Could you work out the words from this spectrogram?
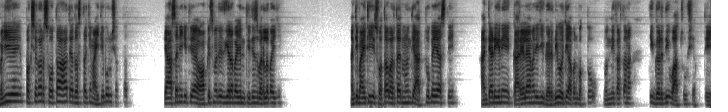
म्हणजे पक्षकार स्वतः त्या दस्ताची माहिती भरू शकतात. ते असं नाही की ते ऑफिसमध्येच गेलं पाहिजे आणि तिथेच भरलं पाहिजे. आणि ती माहिती स्वतः भरतायत म्हणून ती अचूकही असते. आणि त्या ठिकाणी कार्यालयामध्ये जी गर्दी होती आपण बघतो नोंदणी करताना ती गर्दी वाचू शकते.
